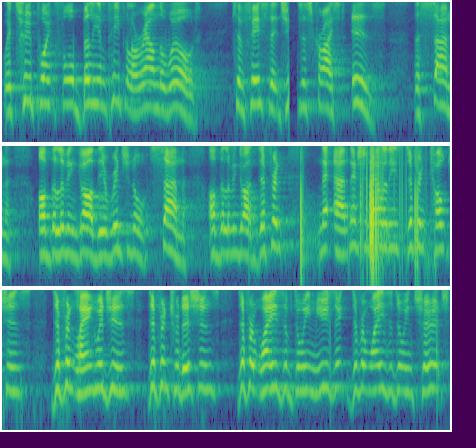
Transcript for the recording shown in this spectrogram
where 2.4 billion people around the world confess that Jesus Christ is the Son of the living God, the original Son of the living God. Different uh, nationalities, different cultures, different languages, different traditions, different ways of doing music, different ways of doing church,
